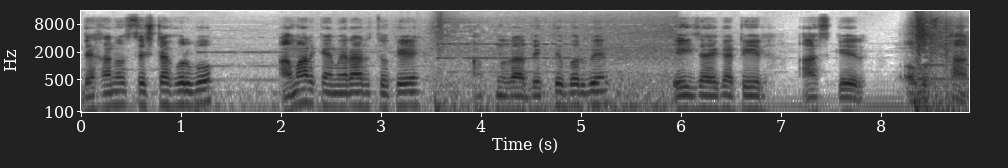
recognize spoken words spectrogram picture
দেখানোর চেষ্টা করব। আমার ক্যামেরার চোখে আপনারা দেখতে পারবেন এই জায়গাটির আজকের অবস্থান।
